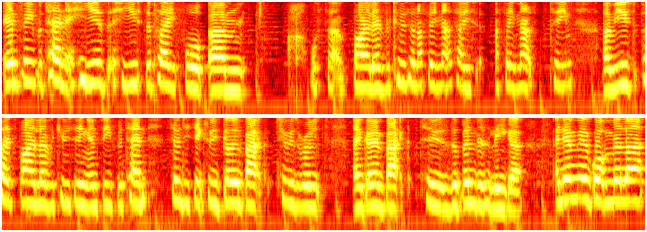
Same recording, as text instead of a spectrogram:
In FIFA 10, he is he used to play for um what's that? Bayer Leverkusen. I think that's how you. I think that's the team. Um, he used to play for Bayer Leverkusen in FIFA 10, 76. So he's going back to his roots and going back to the Bundesliga. And then we've got Müller,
